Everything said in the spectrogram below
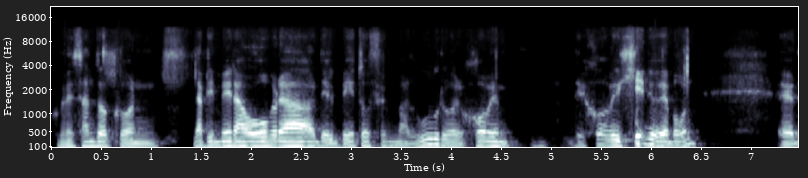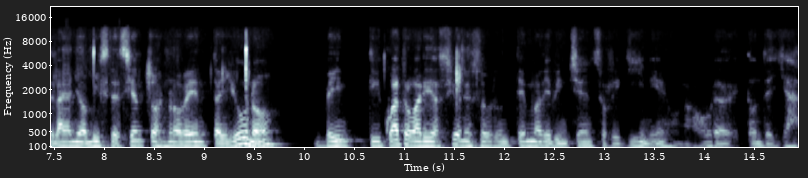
comenzando con la primera obra del Beethoven maduro, el joven, del joven genio de Bonn, eh, del año 1791, 24 variaciones sobre un tema de Vincenzo Righini, una obra donde ya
